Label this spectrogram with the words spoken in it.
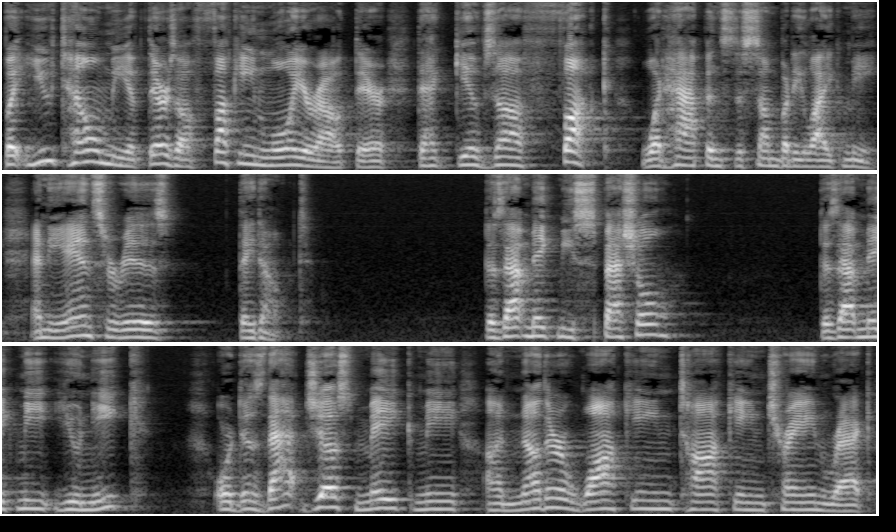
But you tell me if there's a fucking lawyer out there that gives a fuck what happens to somebody like me. And the answer is they don't. Does that make me special? Does that make me unique? Or does that just make me another walking, talking train wreck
